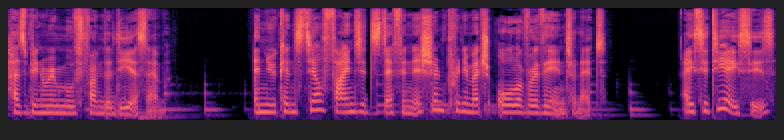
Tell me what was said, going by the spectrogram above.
has been removed from the DSM and you can still find its definition pretty much all over the internet. ACT ACES,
